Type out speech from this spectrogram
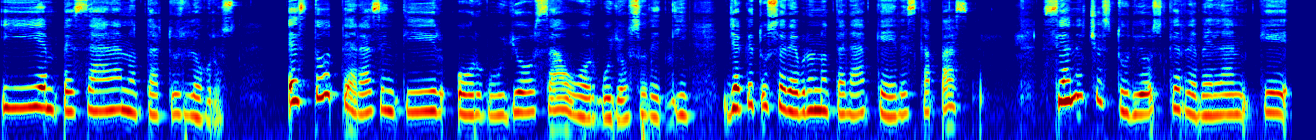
y empezar a anotar tus logros. Esto te hará sentir orgullosa o orgulloso de ti, ya que tu cerebro notará que eres capaz. Se han hecho estudios que revelan que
